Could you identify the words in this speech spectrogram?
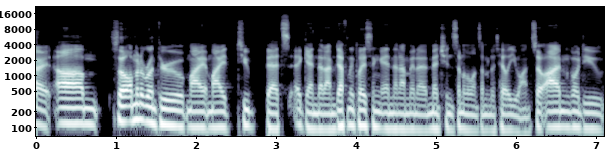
right. Um. So I'm gonna run through my my two bets again that I'm definitely placing, and then I'm gonna mention some of the ones I'm gonna tell you on. So I'm going to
